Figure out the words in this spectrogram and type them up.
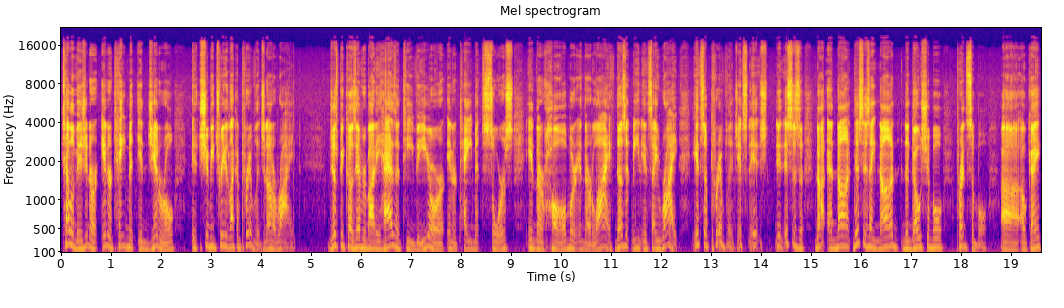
television or entertainment in general, it should be treated like a privilege, not a right just because everybody has a TV or entertainment source in their home or in their life doesn't mean it's a right. It's a privilege. It's, it's this is a, not a non this is a non-negotiable principle. Uh, okay,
